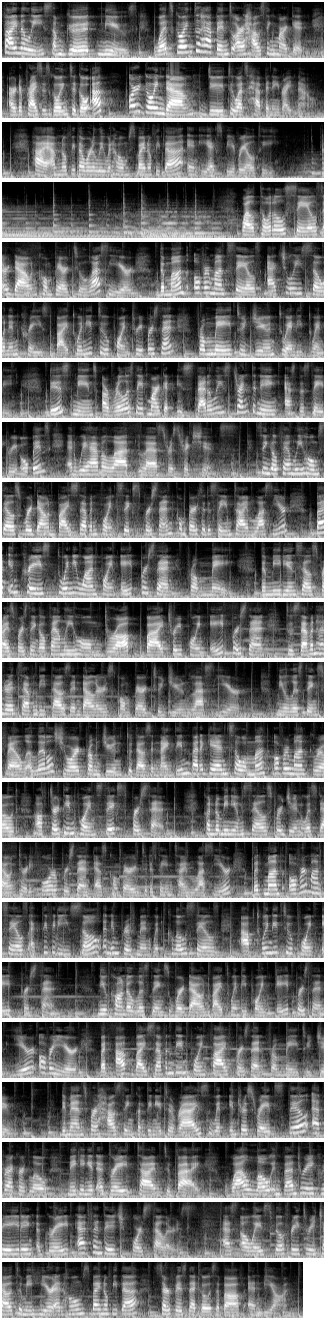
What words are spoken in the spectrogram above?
Finally, some good news. What's going to happen to our housing market? Are the prices going to go up or going down due to what's happening right now? Hi, I'm Novita Worley with Homes by Novita and eXp Realty. While total sales are down compared to last year, the month-over-month sales actually saw an increase by 22.3% from May to June 2020. This means our real estate market is steadily strengthening as the state reopens and we have a lot less restrictions. Single-family home sales were down by 7.6% compared to the same time last year, but increased 21.8% from May. The median sales price for single-family home dropped by 3.8% to $770,000 compared to June last year. New listings fell a little short from June 2019 but again saw a month-over-month growth of 13.6%. Condominium sales for June was down 34% as compared to the same time last year, but month-over-month sales activity saw an improvement with closed sales up 22.8%. New condo listings were down by 20.8% year over year, but up by 17.5% from May to June. Demands for housing continue to rise with interest rates still at record low, making it a great time to buy, while low inventory creating a great advantage for sellers. As always, feel free to reach out to me here at Homes by Novita, service that goes above and beyond.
